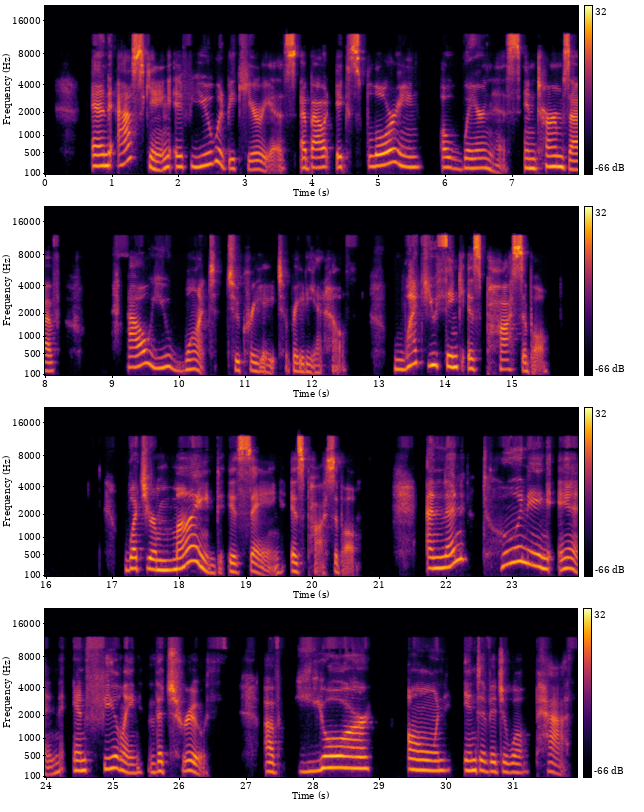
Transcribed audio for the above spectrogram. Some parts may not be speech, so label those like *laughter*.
and asking if you would be curious about exploring awareness in terms of how you want to create radiant health, what you think is possible, what your mind is saying is possible. And then tuning in and feeling the truth of your own individual path.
